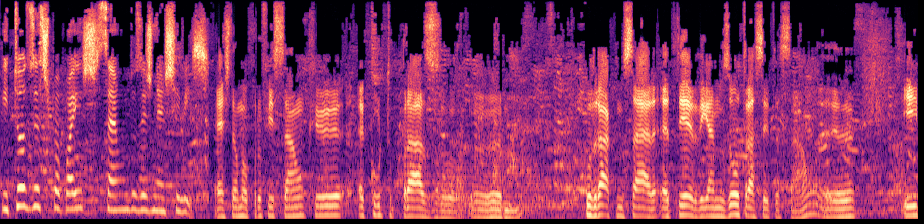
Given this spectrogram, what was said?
e todos esses papéis são dos engenheiros civis. Esta é uma profissão que a curto prazo hum, poderá começar a ter, digamos, outra aceitação. Hum, e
